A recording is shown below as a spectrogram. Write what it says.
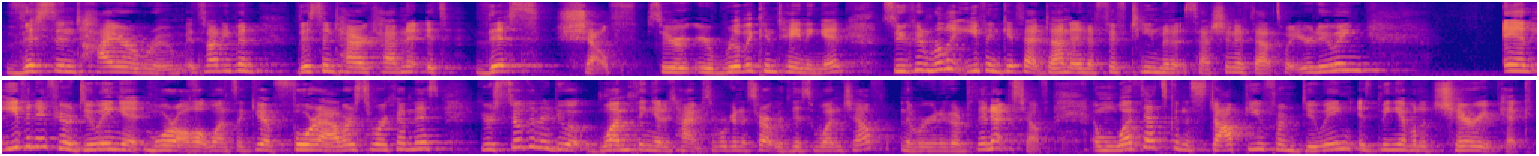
this entire room. It's not even this entire cabinet. It's this shelf. So you're, you're really containing it. So you can really even get that done in a 15 minute session if that's what you're doing. And even if you're doing it more all at once, like you have four hours to work on this, you're still to do it one thing at a time. So we're to start with this one shelf, and then we're to go to the next shelf. And what that's to stop you from doing is being able to cherry pick.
